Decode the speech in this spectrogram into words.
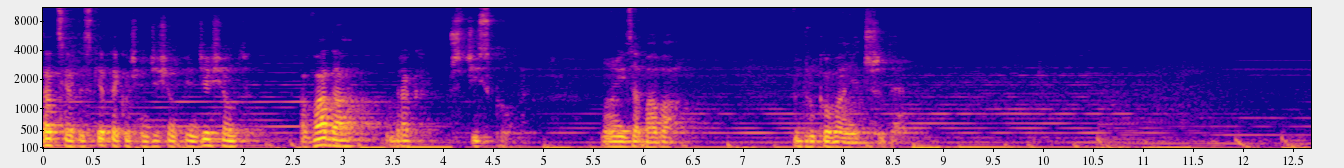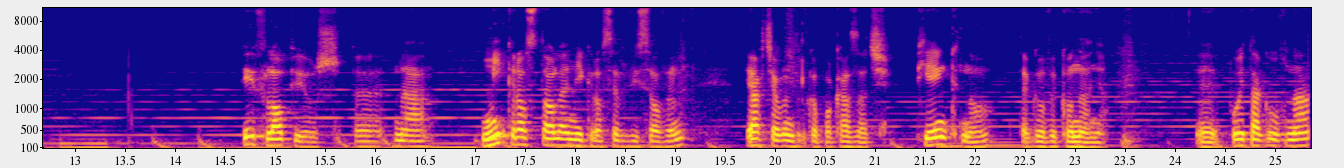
Stacja dyskietek 8050, a wada brak przycisku. No i zabawa wydrukowanie 3D. I flop już e, na mikrostole mikroserwisowym. Ja chciałbym tylko pokazać piękno tego wykonania. E, Płyta główna,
